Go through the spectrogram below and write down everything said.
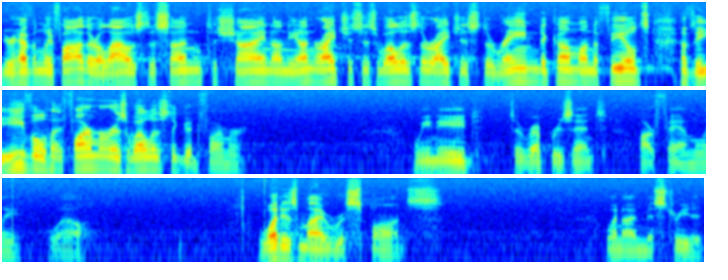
your heavenly Father allows the sun to shine on the unrighteous as well as the righteous, the rain to come on the fields of the evil farmer as well as the good farmer. We need to represent our family well. What is my response when I'm mistreated?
